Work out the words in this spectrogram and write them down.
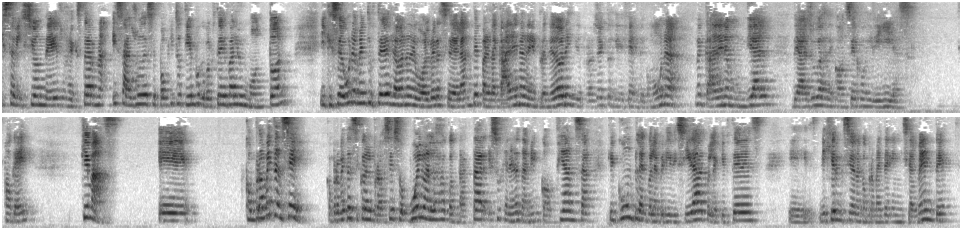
esa visión de ellos externa, esa ayuda, ese poquito tiempo que para ustedes vale un montón y que seguramente ustedes la van a devolver hacia adelante para la cadena de emprendedores y de proyectos y de gente, como una, cadena mundial de ayudas, de consejos y de guías. ¿Ok? ¿Qué más? Eh, comprométanse, comprométanse con el proceso, vuélvanlos a contactar, eso genera también confianza, que cumplan con la periodicidad con la que ustedes eh, dijeron que se iban a comprometer inicialmente.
